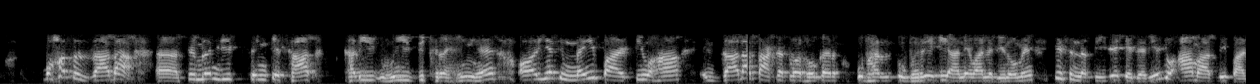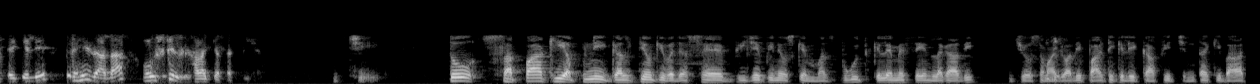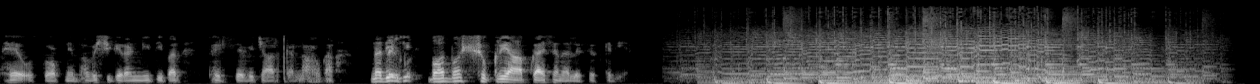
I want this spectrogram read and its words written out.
बहुत ज़्यादा सिमरनजीत सिंह के साथ खड़ी हुई दिख रही हैं और ये नई पार्टी वहाँ ज़्यादा ताकतवर होकर उभर उभरेगी आने वाले दिनों में इस नतीजे के ज़रिए जो आम आदमी पार्टी के लिए कहीं ज़्यादा मुश्किल खड़ा कर सकती है। जी। तो सपा की अपनी गलतियों की वजह से बीजेपी ने उसके मज़बूत किले में सेन लगा दी जो समाजवादी पार्टी के लिए काफ़ी चिंता की बात है उसको अपने भविष्य की रणनीति पर फिर से विचार करना होगा। नदीम जी बहुत बहुत शुक्रिया आपका इस एनालिसिस के लिए।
